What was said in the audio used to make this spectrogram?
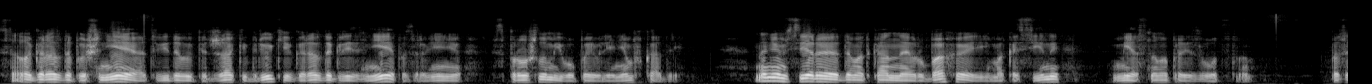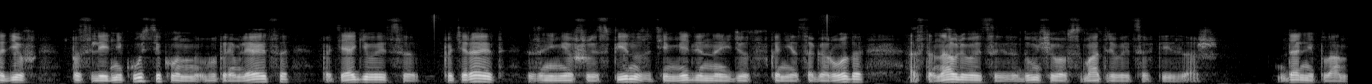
стала гораздо пышнее, от видовый пиджак и брюки гораздо грязнее по сравнению с прошлым его появлением в кадре. На нем серая домотканная рубаха и мокасины местного производства. Посадив последний кустик, он выпрямляется, потягивается, потирает занемевшую спину, затем медленно идет в конец огорода, останавливается и задумчиво всматривается в пейзаж. Дальний план.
